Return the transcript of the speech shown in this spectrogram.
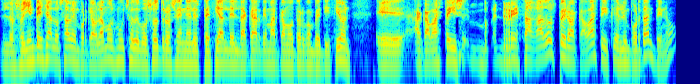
los oyentes ya lo saben porque hablamos mucho de vosotros en el especial del Dakar de Marca Motor Competición. Eh, acabasteis rezagados, pero acabasteis, que es lo importante, ¿no?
